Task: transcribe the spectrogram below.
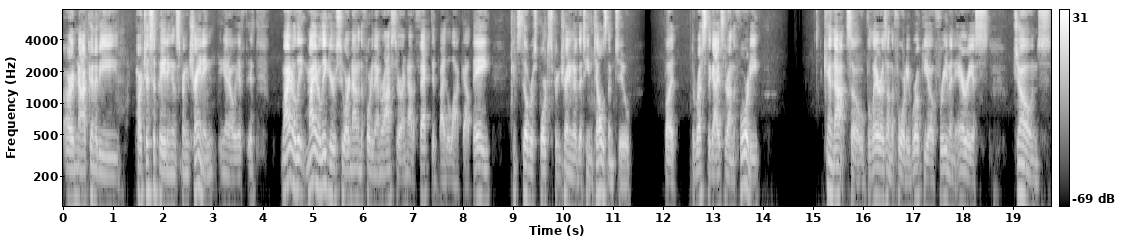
are not going to be participating in spring training. You know, if, if minor league minor leaguers who are not in the forty man roster are not affected by the lockout, they can still report to spring training if the team tells them to. But the rest of the guys that are on the forty cannot. So Valera's on the forty, Rocchio, Freeman, Arias, Jones,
